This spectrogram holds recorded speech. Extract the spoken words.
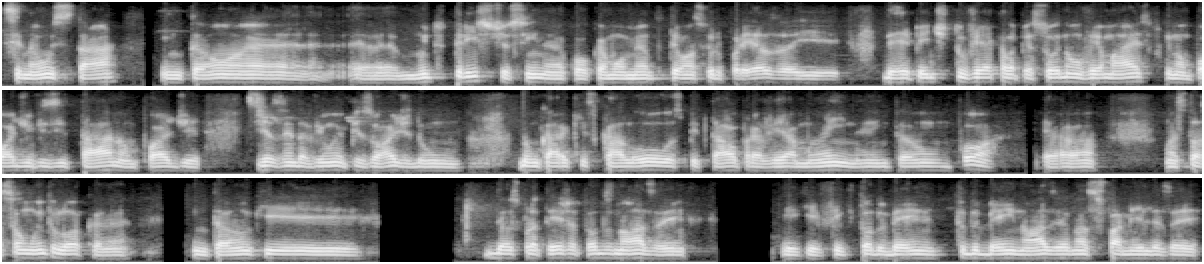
se não está. Então é, é, muito triste, assim, né? Qualquer momento ter uma surpresa e de repente tu vê aquela pessoa e não vê mais, porque não pode visitar, não pode. Esses dias ainda vi um episódio de um, de um cara que escalou o hospital para ver a mãe, né? Então, pô, é uma situação muito louca, né? Então que Deus proteja todos nós aí e que fique tudo bem, tudo bem nós e as nossas famílias aí.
